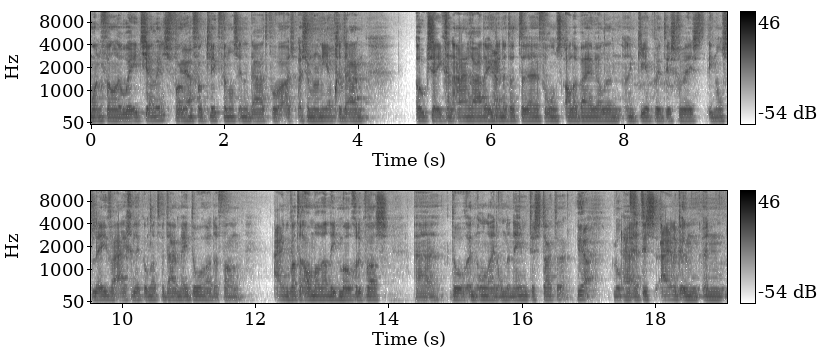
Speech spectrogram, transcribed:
One Funnel Away Challenge van, Ja. van ClickFunnels inderdaad. Voor als, als je hem nog niet hebt gedaan, ook zeker een aanrader. Ik Ja. denk dat dat eh, voor ons allebei wel een, een keerpunt is geweest in ons leven eigenlijk. Omdat we daarmee door hadden van eigenlijk wat er allemaal wel niet mogelijk was door een online onderneming te starten. Ja, klopt. Het is eigenlijk een, een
